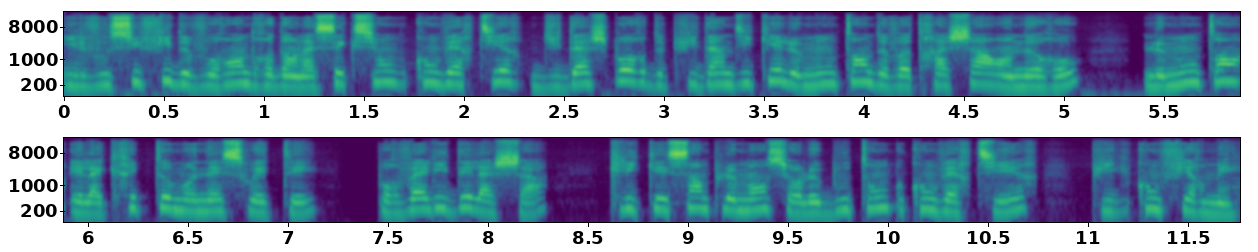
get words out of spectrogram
il vous suffit de vous rendre dans la section Convertir du dashboard puis d'indiquer le montant de votre achat en euros, le montant et la crypto-monnaie souhaitée. Pour valider l'achat, cliquez simplement sur le bouton Convertir, puis Confirmer.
